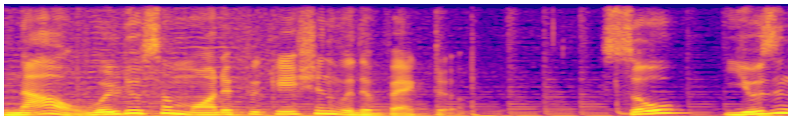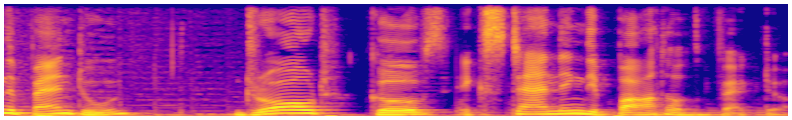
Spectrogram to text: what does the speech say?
Now we'll do some modification with the vector. So using the pen tool, draw out curves extending the path of the vector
